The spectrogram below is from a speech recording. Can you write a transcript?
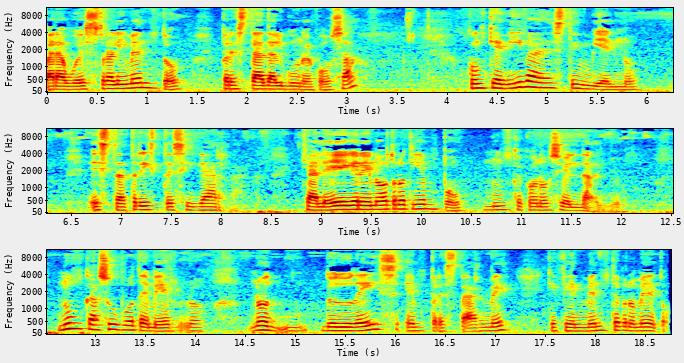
para vuestro alimento prestad alguna cosa. Con que viva este invierno, esta triste cigarra, que alegre en otro tiempo nunca conoció el daño nunca supo temerlo. No, dudéis en prestarme, que fielmente prometo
